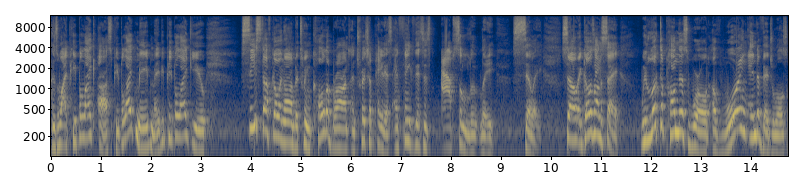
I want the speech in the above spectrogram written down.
is why people like us, people like me, maybe people like you, see stuff going on between Cole LeBron and Trisha Paytas and think this is absolutely silly. So it goes on to say, we looked upon this world of warring individuals,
